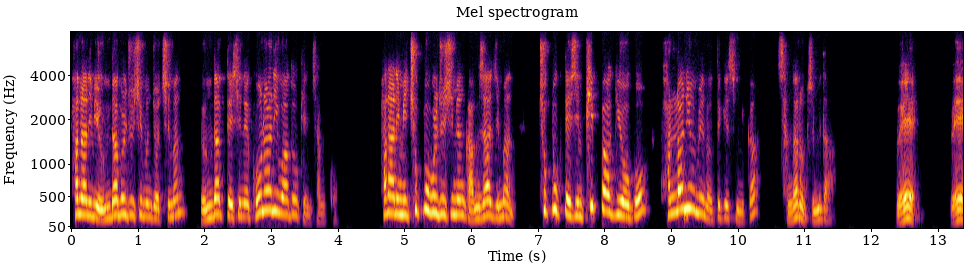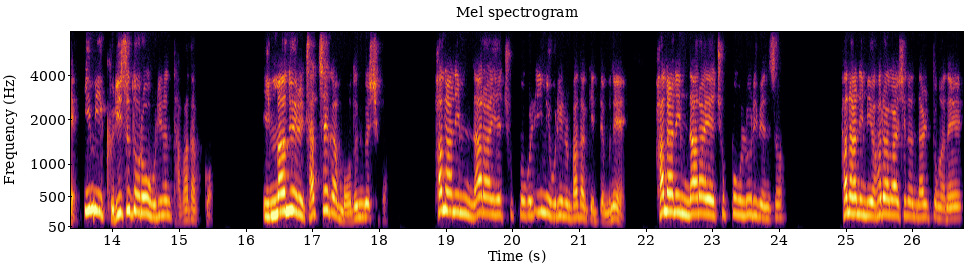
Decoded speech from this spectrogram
하나님이 응답을 주시면 좋지만 응답 대신에 고난이 와도 괜찮고 하나님이 축복을 주시면 감사하지만 축복 대신 핍박이 오고 환란이 오면 어떻겠습니까? 상관없습니다. 왜? 왜? 이미 그리스도로 우리는 다 받았고 임마누엘 자체가 모든 것이고 하나님 나라의 축복을 이미 우리는 받았기 때문에 하나님 나라의 축복을 누리면서 하나님이 허락하시는 날 동안에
